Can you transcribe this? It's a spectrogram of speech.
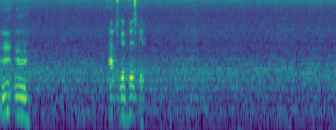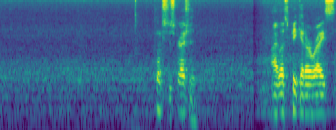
Uh-uh. That's a good biscuit. Cook's discretion. Alright, let's peek at our rice.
